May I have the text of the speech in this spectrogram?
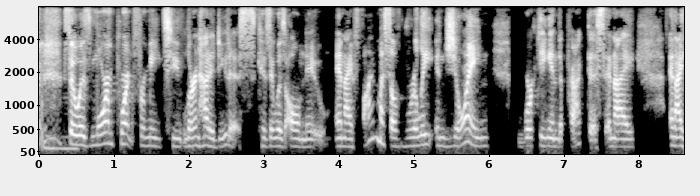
Mm-hmm. so it was more important for me to learn how to do this because it was all new. And I find myself really enjoying working in the practice. And I and I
